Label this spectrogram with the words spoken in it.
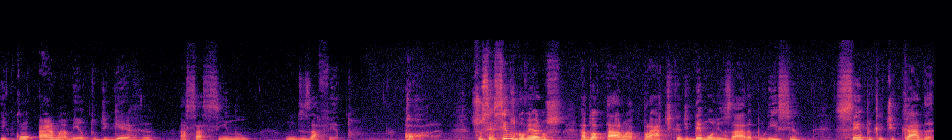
e, com armamento de guerra, assassinam um desafeto. Ora, sucessivos governos adotaram a prática de demonizar a polícia, sempre criticada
